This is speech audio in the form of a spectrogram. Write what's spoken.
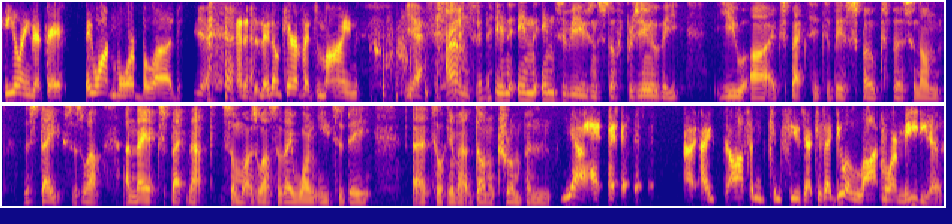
feeling that they they want more blood. Yeah, and it's, they don't care if it's mine. yeah, and in in interviews and stuff, presumably you are expected to be a spokesperson on the states as well, and they expect that somewhat as well. So they want you to be uh, talking about Donald Trump and yeah, I I, I, I often confuse that because I do a lot more media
